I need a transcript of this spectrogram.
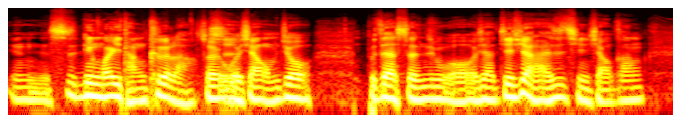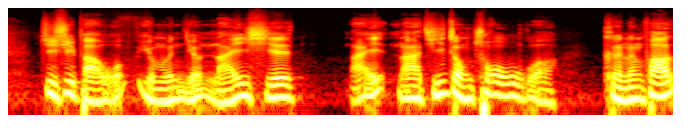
嗯，是另外一堂课了。所以我想我们就不再深入哦。我想接下来还是请小刚继续把我有没有哪一些哪哪几种错误啊？可能发，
